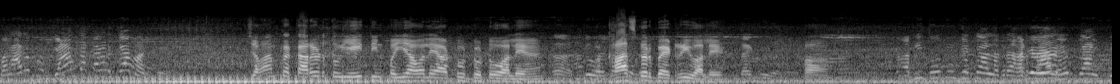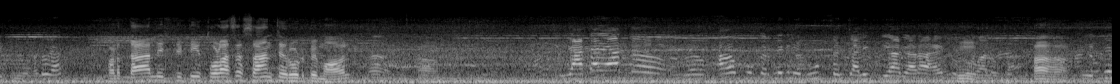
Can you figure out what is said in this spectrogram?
बनारस में जाम का कारण क्या मानते हैं? जाम का कारण तो यही तीन पहिया वाले ऑटो टोटो वाले हैं हाँ, खासकर बैटरी वाले। बैटरी वाले। हाँ। अभी दो दिन से क्या लग रहा है? हड़ताल है? क्या स्थिति है? यार। हड़ताल स्थिति थोड़ा सा शांत है रोड पे माहौल। हाँ। हाँ। यातायात व्यवस्थाओं को करने के लिए रूट संचालित किया जा रहा है टोटो हम्म। वालों का। हाँ हाँ। तो इससे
